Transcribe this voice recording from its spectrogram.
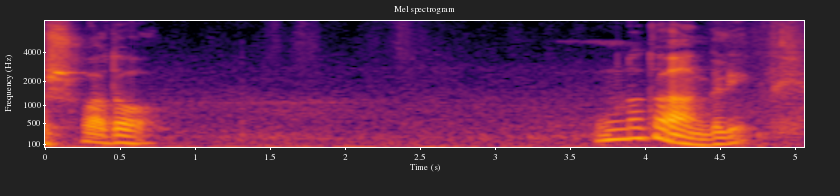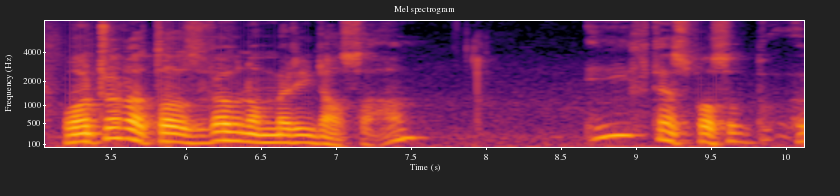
szła do no do Anglii. Łączono to z wełną merinosa i w ten sposób e,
